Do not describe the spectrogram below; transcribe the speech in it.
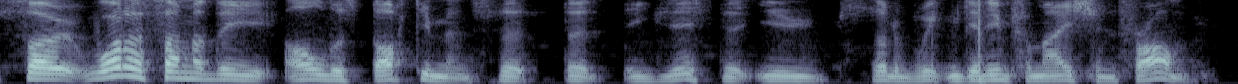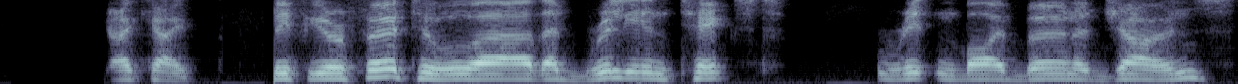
So, what are some of the oldest documents that, that exist that you sort of we can get information from? Okay. If you refer to uh, that brilliant text written by Bernard Jones,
